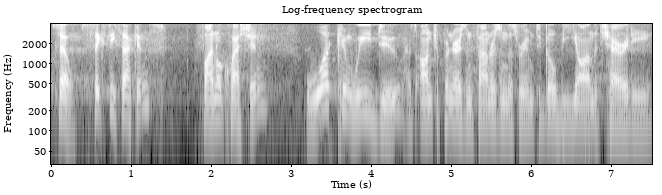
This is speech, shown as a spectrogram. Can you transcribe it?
So, 60 seconds, final question. What can we do as entrepreneurs and founders in this room to go beyond the charity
